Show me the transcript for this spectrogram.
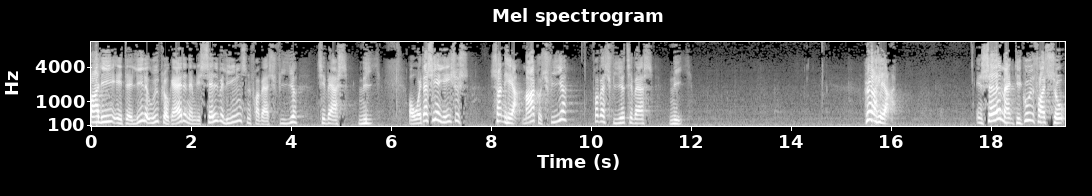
bare lige et øh, lille udpluk af det, nemlig selve lignelsen fra vers 4 til vers 9. Og øh, der siger Jesus sådan her, Markus 4, fra vers 4 til vers 9. Hør her. En sædemand gik ud for at så.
